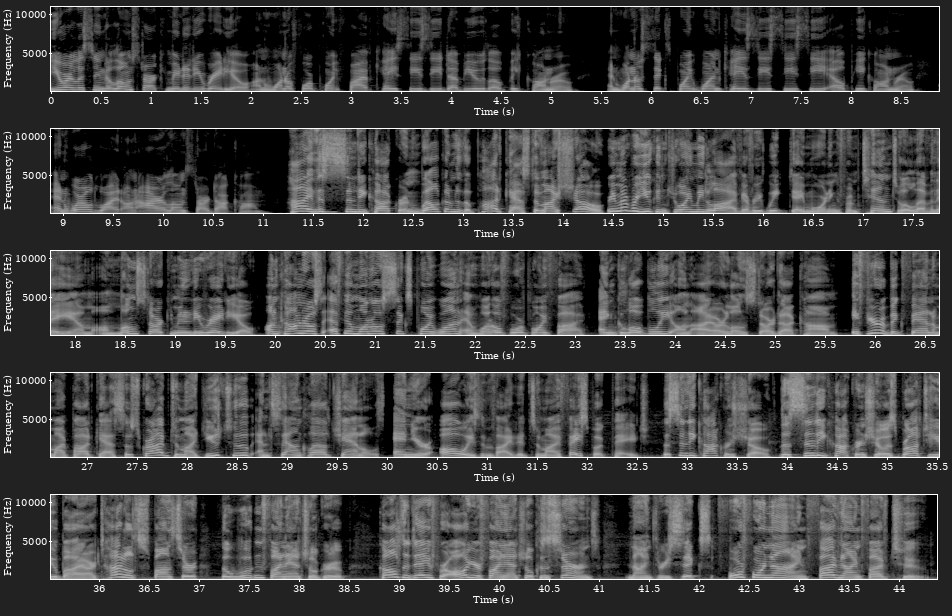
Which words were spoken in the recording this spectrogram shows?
You are listening to Lone Star Community Radio on 104.5 KCZW LP Conroe and 106.1 KZCC LP Conroe and worldwide on irlonestar.com. Hi, this is Cindy Cochran. Welcome to the podcast of my show. Remember, you can join me live every weekday morning from 10 to 11 a.m. on Lone Star Community Radio, on Conroe's FM 106.1 and 104.5, and globally on irlonestar.com. If you're a big fan of my podcast, subscribe to my YouTube and SoundCloud channels, and you're always invited to my Facebook page, The Cindy Cochran Show. The Cindy Cochran Show is brought to you by our title sponsor, the Wooten Financial Group. Call today for all your financial concerns. 936 449 5952.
